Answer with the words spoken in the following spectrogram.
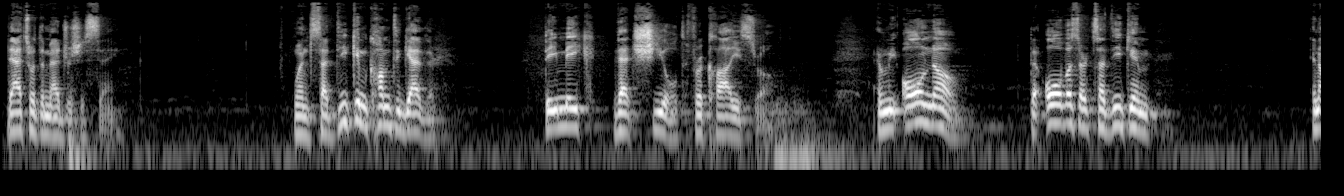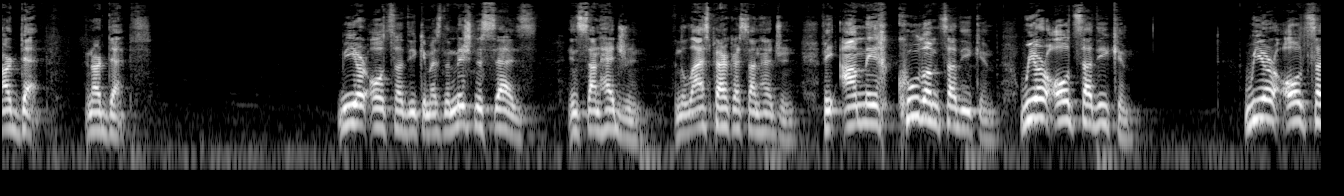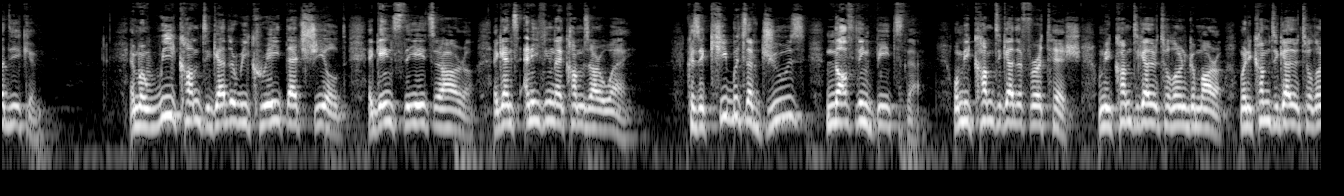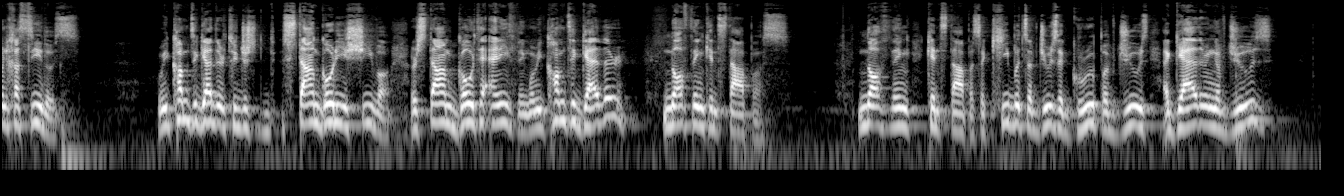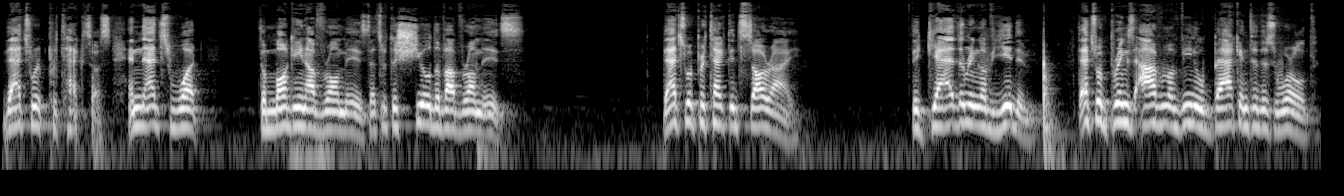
That's what the Medrash is saying when tzaddikim come together, they make that shield for Klal Yisrael. And we all know that all of us are tzaddikim in our depth, in our depth. We are all tzaddikim, as the Mishnah says in Sanhedrin, in the last paragraph of Sanhedrin. amech kulam tzaddikim. We are all tzaddikim. We are all tzaddikim. And when we come together, we create that shield against the Yetzer Hara, against anything that comes our way. Because a kibbutz of Jews, nothing beats that. When we come together for a tish, when we come together to learn Gemara, when we come together to learn Chasidus, when we come together to just stam go to yeshiva or stam go to anything, when we come together, nothing can stop us. Nothing can stop us. A kibbutz of Jews, a group of Jews, a gathering of Jews, that's what protects us. And that's what the Magin Avram is. That's what the shield of Avram is. That's what protected Sarai the gathering of Yidim. That's what brings Avram Avinu back into this world.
